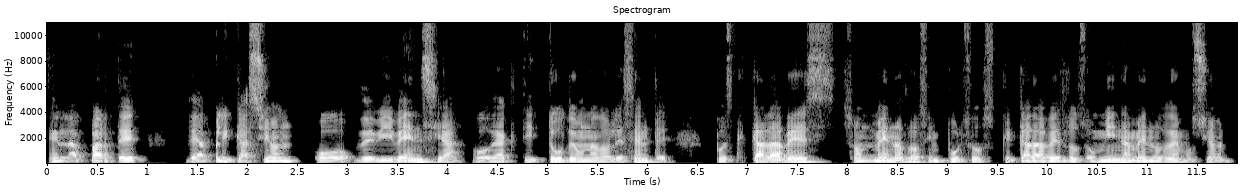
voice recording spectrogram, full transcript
en la parte de aplicación o de vivencia o de actitud de un adolescente? Pues que cada vez son menos los impulsos, que cada vez los domina menos la emoción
